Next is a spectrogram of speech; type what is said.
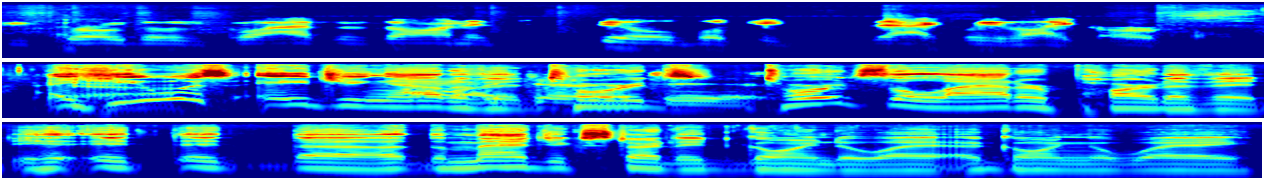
and throw those glasses on, and still look exactly like Urkel. he was aging out Oh, of it towards it. towards the latter part of it. It it, it the the magic started going away uh, going away.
